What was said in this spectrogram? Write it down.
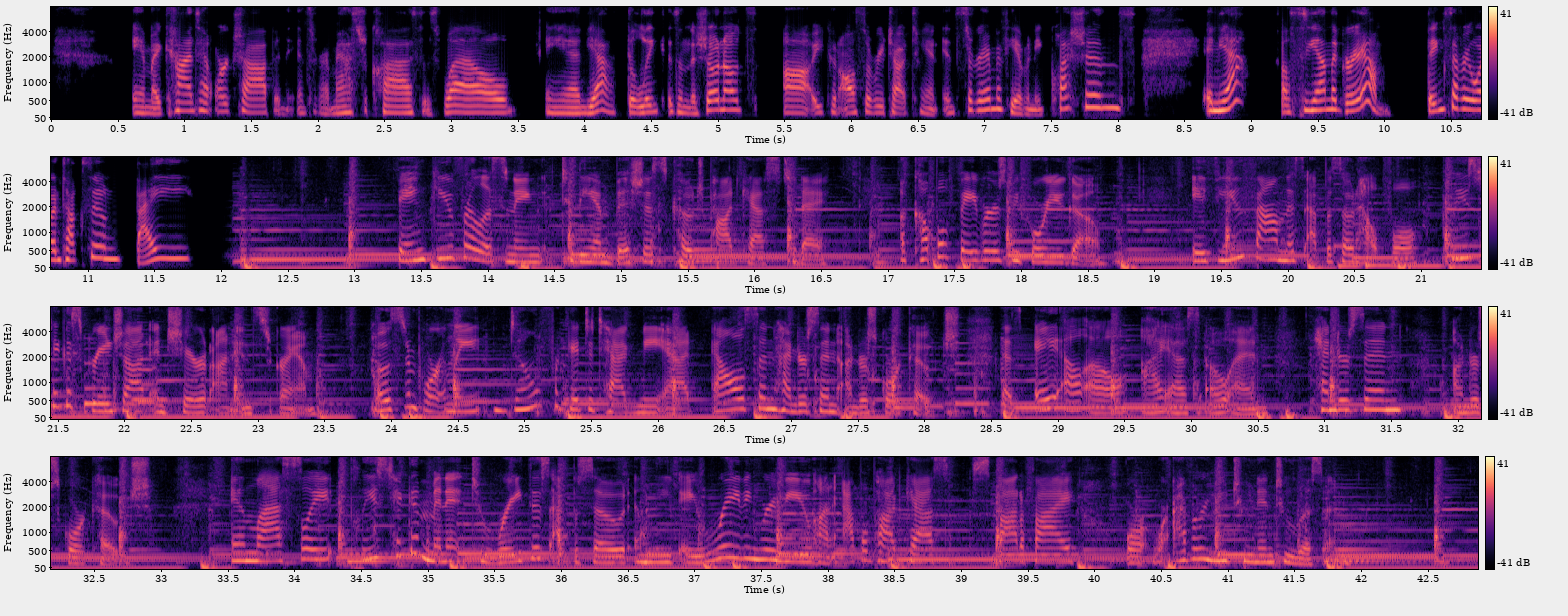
and my content workshop and the Instagram masterclass as well. And yeah, the link is in the show notes. Uh, you can also reach out to me on Instagram if you have any questions. And yeah, I'll see you on the gram. Thanks, everyone. Talk soon. Bye. Thank you for listening to the Ambitious Coach podcast today. A couple favors before you go. If you found this episode helpful, please take a screenshot and share it on Instagram. Most importantly, don't forget to tag me at Allison Henderson underscore coach. That's A L L I S O N Henderson underscore coach. And lastly, please take a minute to rate this episode and leave a raving review on Apple Podcasts, Spotify, or wherever you tune in to listen.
